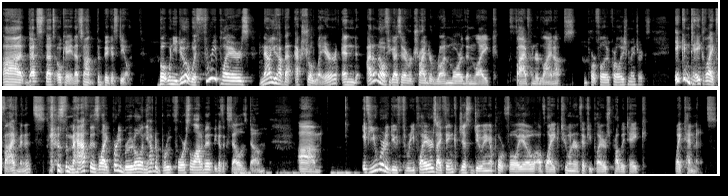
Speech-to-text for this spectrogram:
uh, that's that's okay. That's not the biggest deal. But when you do it with three players, now you have that extra layer. And I don't know if you guys have ever tried to run more than like 500 lineups in portfolio correlation matrix. It can take like five minutes because the math is like pretty brutal and you have to brute force a lot of it because Excel is dumb. Um, if you were to do three players, I think just doing a portfolio of like 250 players probably take like 10 minutes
